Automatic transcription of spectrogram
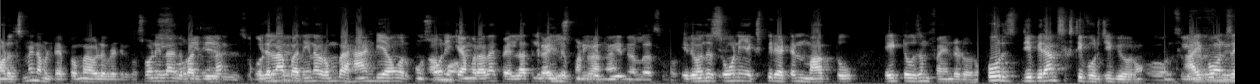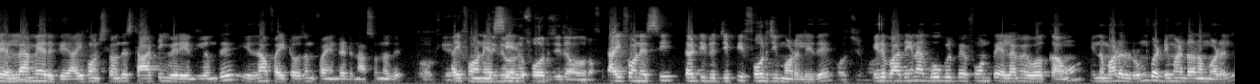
மாடல்ஸ்மே நம்மள்ட்ட எப்பவுமே அவைலபிலிட்டி இருக்கும். சோனிலாம் இது பாத்தீங்கன்னா இதெல்லாம் பாத்தீங்கன்னா ரொம்ப ஹேண்டியாவும் இருக்கும். சோனி. கேமரா தான் இப்ப எல்லாத்துலயுமே யூஸ் பண்றாங்க. இது வந்து Sony Xperia ten mark two eight thousand five hundred வரும். Four GB RAM sixty four GB வரும் ஐபோன்ஸ் எல்லாமே இருக்கு. ஐபோன்ஸ்ல வந்து ஸ்டார்டிங் வேரியன்ட்ல இருந்து இதுதான் ஃபைவ் தௌசண்ட் ஃபைவ் ஹண்ட்ரட் நான் சொன்னது. ஐபோன் எஸ்சி வந்து 4G தான் வரும். IPhone SE thirty two GB four G model இது 4G model. இது பாத்தீங்கன்னா கூகுள் பே ஃபோன் பே எல்லாமே ஒர்க் ஆகும். இந்த மாடல் ரொம்ப டிமாண்டான மாடல்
